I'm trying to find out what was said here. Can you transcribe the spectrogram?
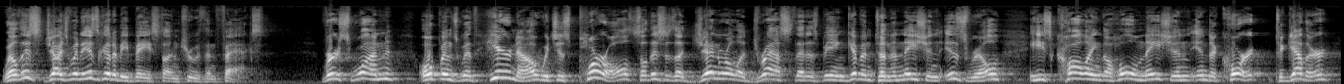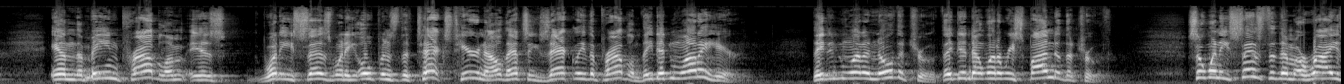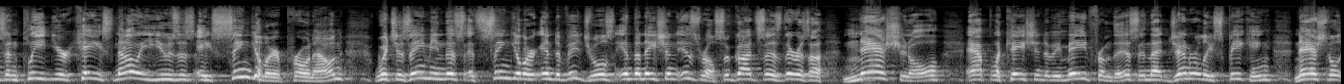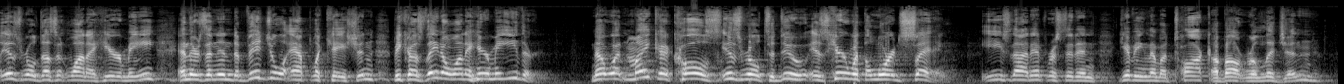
Well, this judgment is going to be based on truth and facts. Verse 1 opens with here now, which is plural, so this is a general address that is being given to the nation Israel. He's calling the whole nation into court together. And the main problem is what he says when he opens the text. Here now, that's exactly the problem. They didn't want to hear, they didn't want to know the truth, they did not want to respond to the truth. So when he says to them, Arise and plead your case, now he uses a singular pronoun, which is aiming this at singular individuals in the nation Israel. So God says there is a national application to be made from this, and that generally speaking, national Israel doesn't want to hear me, and there's an individual application because they don't want to hear me either. Now, what Micah calls Israel to do is hear what the Lord's saying. He's not interested in giving them a talk about religion.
